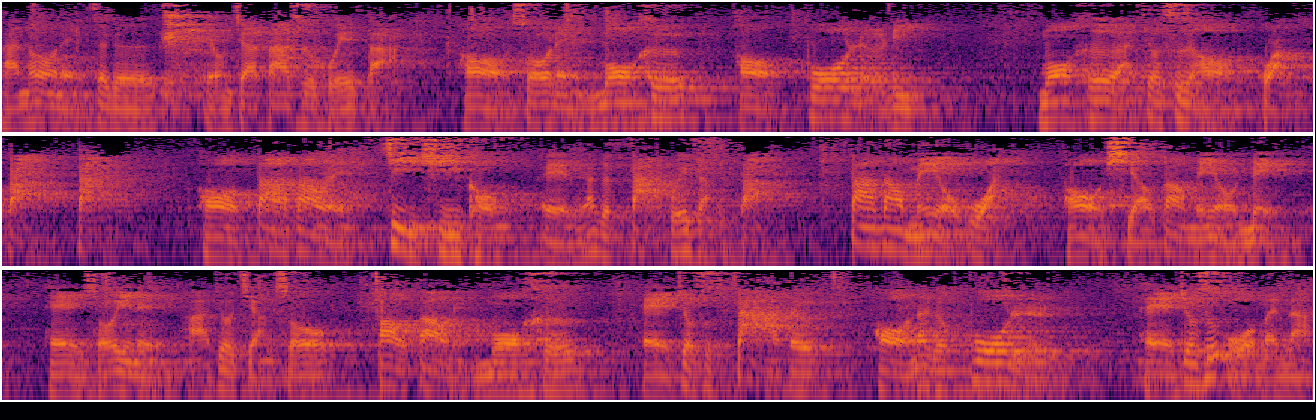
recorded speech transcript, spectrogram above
然后呢，这个永嘉大师回答哦，说呢，摩诃哦，般若利。摩诃啊，就是哦广大大哦大到呢尽虚空哎那个大非常大大到没有外哦，小到没有内，哎，所以呢啊，就讲说报道呢摩诃，哎，就是大的哦那个般若，哎，就是我们呐，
